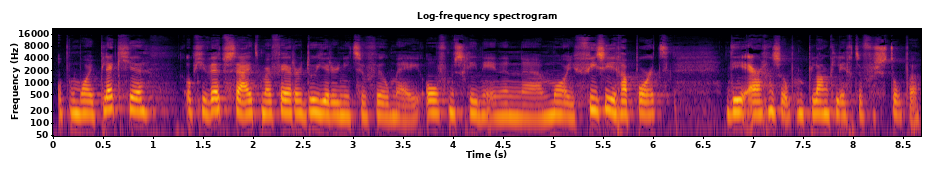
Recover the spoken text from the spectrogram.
op een mooi plekje op je website, maar verder doe je er niet zoveel mee. Of misschien in een uh, mooi visierapport die ergens op een plank ligt te verstoppen,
